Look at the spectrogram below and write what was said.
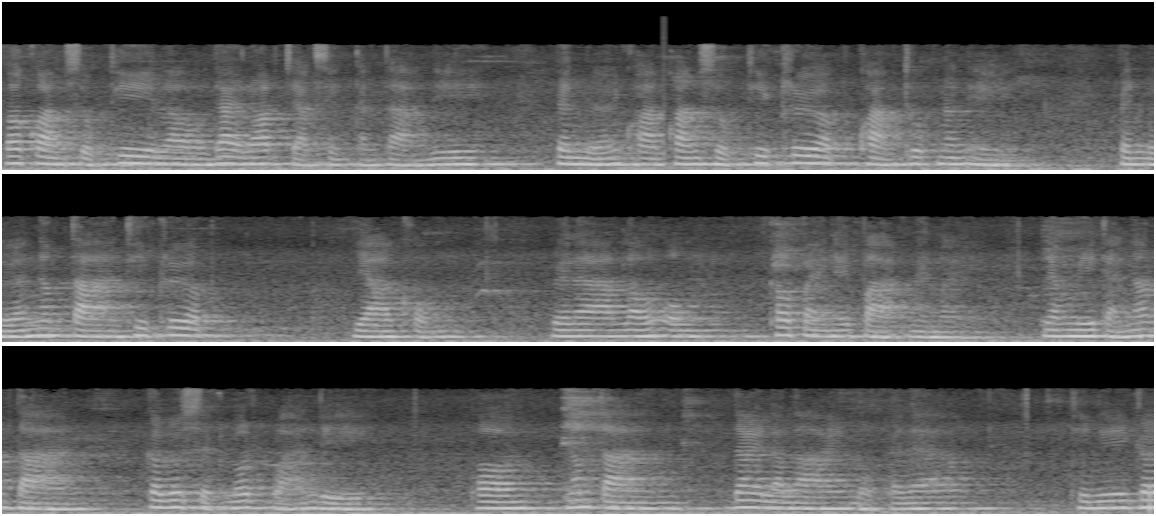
เพราะความสุขที่เราได้รับจากสิ่งต่างๆนี้ เป็นเหมือนความความสุขที่เคลือบความทุกข์นั่นเอง เป็นเหมือนน้ำตาลที่เคลือบยาขม เวลาเราอมเข้าไปในปากใหม่ๆ ยังมีแต่น้ำตาล ก็รู้สึกรสหวานดี พอน้ำตาลได้ละลายหมดไปแล้ว ทีนี้ก็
